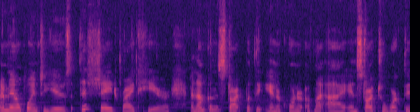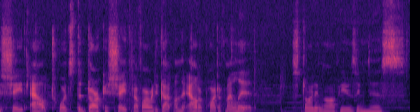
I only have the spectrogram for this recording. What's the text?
I'm now going to use this shade right here and I'm going to start with the inner corner of my eye and start to work this shade out towards the darkest shade that I've already got on the outer part of my lid. Starting off using this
